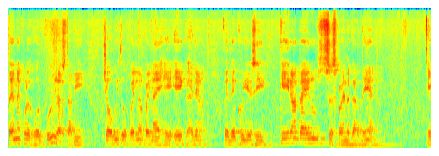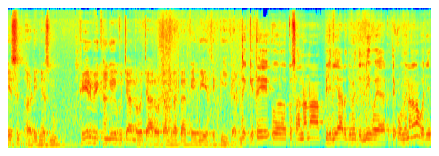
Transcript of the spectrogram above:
ਤਾਂ ਇਹਨਾਂ ਕੋਲੇ ਹੋਰ ਕੋਈ ਰਸਤਾ ਨਹੀਂ। 24 ਤੋਂ ਪਹਿਲਾਂ ਪਹਿਲਾਂ ਇਹ ਇਹ ਕਹਿ ਦੇਣ ਕਿ ਦੇਖੋ ਜੀ, ਅਸੀਂ ਕੇਰਾਂ ਤਾਂ ਇਹਨੂੰ ਸਸਪੈਂਡ ਕਰਦੇ ਹਾਂ, ਇਸ ਆਰਡੀਨੈਂਸ ਨੂੰ। ਫੇਰ ਵੇਖਾਂਗੇ ਵਿਚਾਰ ਵਿਚਾਰ ਵਟਾਂਦਰਾ ਕਰਕੇ ਵੀ ਇੱਥੇ ਕੀ ਕਰਨਾ। ਤੇ ਕਿਤੇ ਕਿਸਾਨਾਂ ਨਾਲ ਪਿਛਲੇ ਵਾਰ ਜਿਵੇਂ ਦਿੱਲੀ ਹੋਇਆ, ਕਿਤੇ ਉਵੇਂ ਨਾ ਨਾ ਹੋ ਜੇ।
